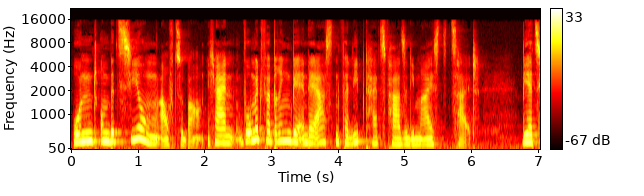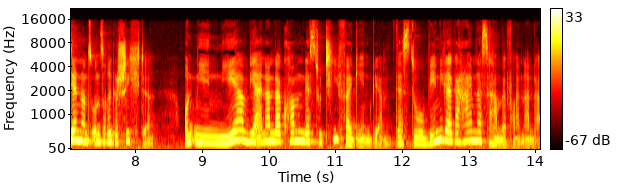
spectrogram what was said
Und um Beziehungen aufzubauen. Ich meine, womit verbringen wir in der ersten Verliebtheitsphase die meiste Zeit? Wir erzählen uns unsere Geschichte. Und je näher wir einander kommen, desto tiefer gehen wir, desto weniger Geheimnisse haben wir voreinander.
